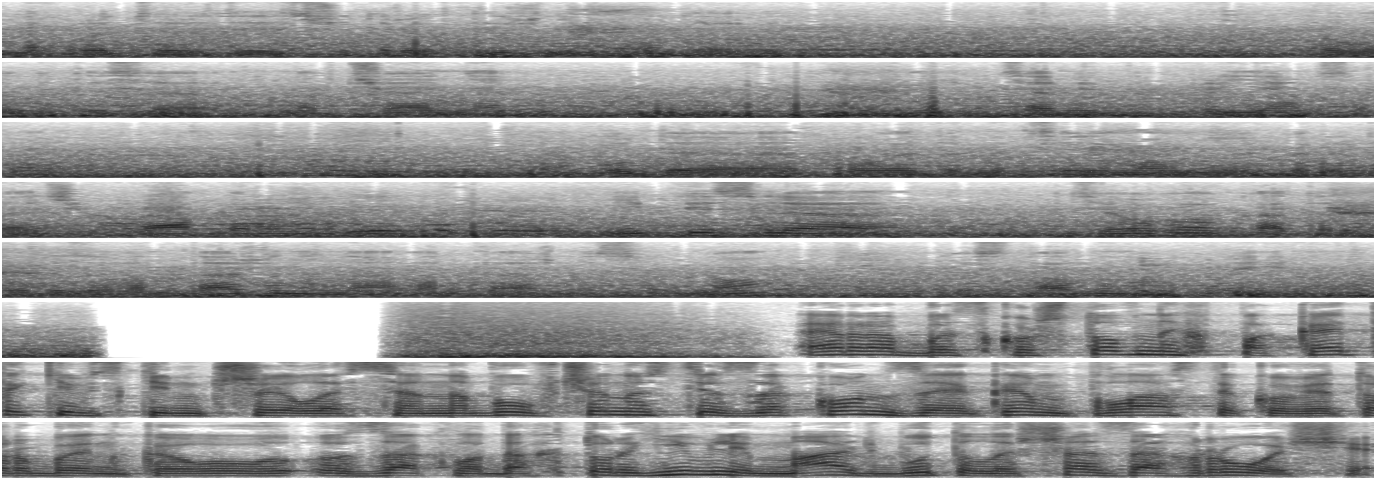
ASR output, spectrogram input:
і на протязі 4 тижнів буде проводитися навчання. Фахівцями підприємства буде проведена церемонія передачі прапора, і після цього катер буде завантажений на вантажне судно, доставлено в Україну. Ера безкоштовних пакетиків скінчилася. Набув чинності закон, за яким пластикові торбинки у закладах торгівлі мають бути лише за гроші.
